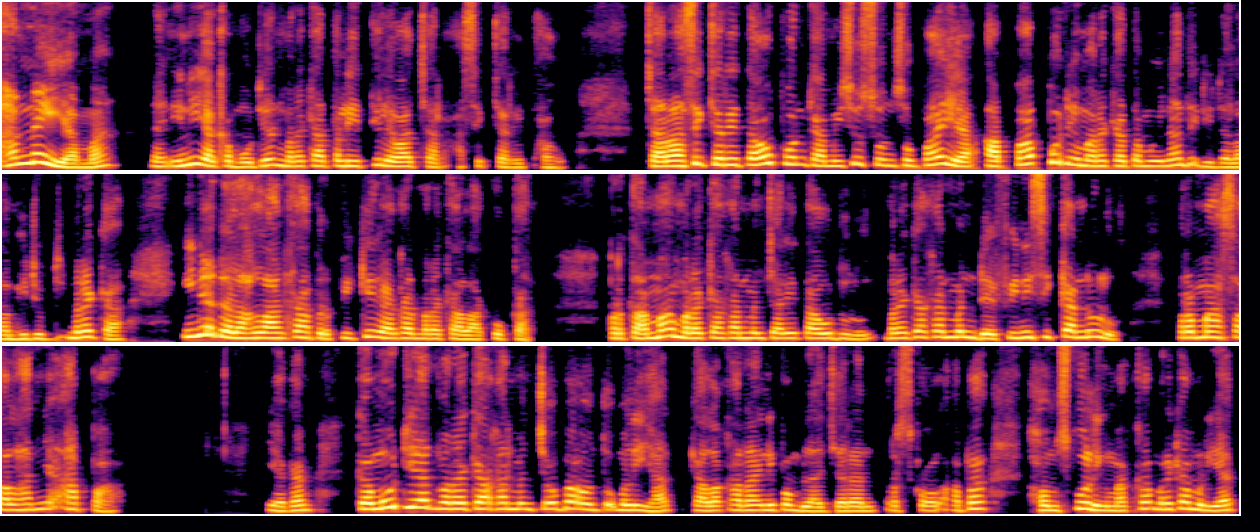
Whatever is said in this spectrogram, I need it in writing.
Aneh ya, Ma. Dan ini yang kemudian mereka teliti lewat cara asik cari tahu. Cara asik cari tahu pun kami susun supaya apa pun yang mereka temui nanti di dalam hidup mereka, ini adalah langkah berpikir yang akan mereka lakukan. Pertama, mereka akan mencari tahu dulu. Mereka akan mendefinisikan dulu permasalahannya apa ya kan? Kemudian mereka akan mencoba untuk melihat kalau karena ini pembelajaran persekolah apa homeschooling, maka mereka melihat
